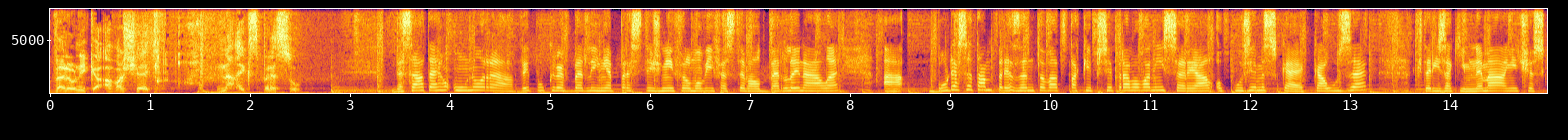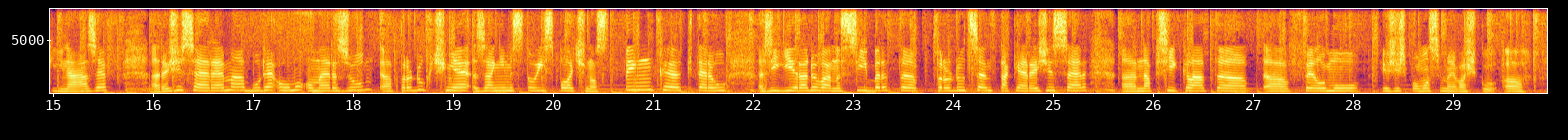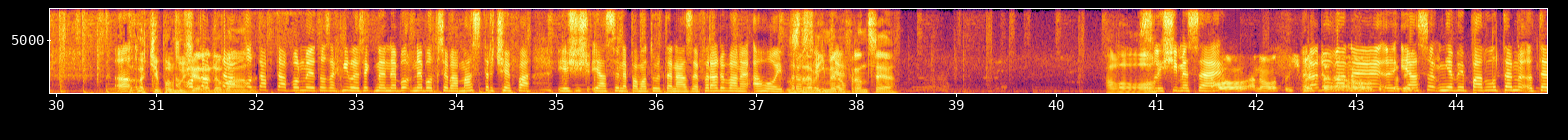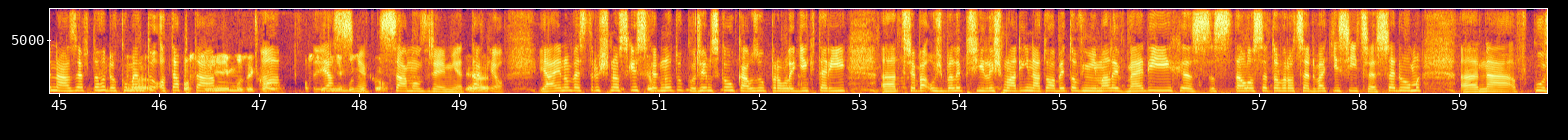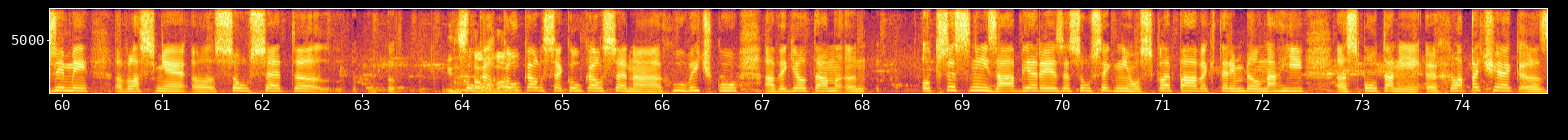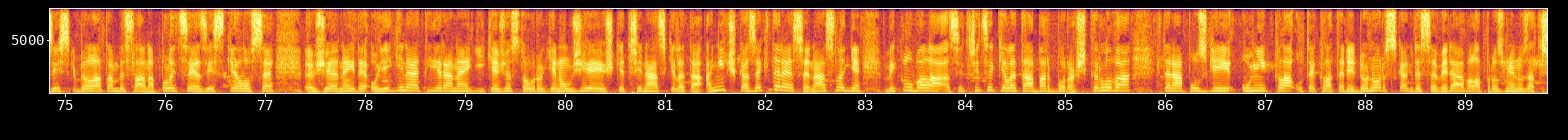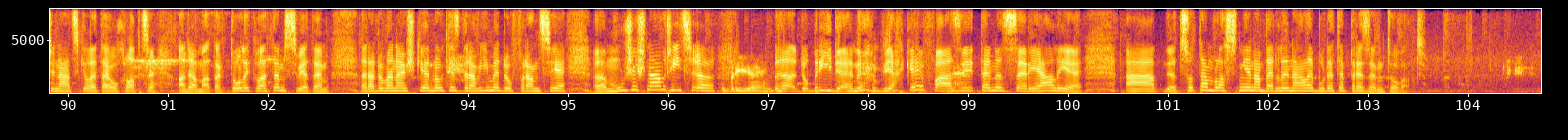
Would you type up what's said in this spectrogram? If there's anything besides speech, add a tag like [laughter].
Veronika a Vašek na Expressu. 10. února vypukne v Berlíně prestižní filmový festival Berlinále a bude se tam prezentovat taky připravovaný seriál o kuřimské kauze, který zatím nemá ani český název. Režisérem bude Omo Omerzu, produkčně za ním stojí společnost Pink, kterou řídí Radovan Siebert, producent, také režisér, například filmu, Ježíš, pomoz mi, Vašku, uh, a ti pomůže Radovan? Otaptá, on mi to za chvíli řekne, nebo, nebo třeba Masterchefa. Ježíš, já si nepamatuju ten název. Radované, ahoj, prosím Zdravíme tě. do Francie. Halo? Slyšíme se? Halo, ano, slyšíme Radované, se. Ano, já jsem, mě vypadl ten, ten název toho dokumentu Uh, o Taptá. postižení muzikou, postižení jasně, muzikou. samozřejmě, Je. tak jo. Já jenom ve stručnosti shrnu tu kuřimskou kauzu pro lidi, kteří uh, třeba už byli příliš mladí na to, aby to vnímali v médiích. Stalo se to v roce 2007 uh, na, v Kuřimi vlastně uh, soused uh, koukal, koukal, se, koukal se na chůvičku a viděl tam eh, otřesný záběry ze sousedního sklepa, ve kterém byl nahý eh, spoutaný eh, chlapeček. Eh, Zjist, byla tam vyslána policie, zjistilo se, že nejde o jediné týrané dítě, že s tou rodinou žije ještě 13-letá Anička, ze které se následně vyklubala asi 30-letá Barbora Škrlová, která později unikla, utekla tedy do Norska, kde se vydávala pro změnu za 13-letého chlapce Adama. Tak tolik letem světem. Radované, ještě jednou tě zdravíme do Francie. Můžeš nám říct, Dobrý den. Dobrý den, v jaké fázi ten seriál je a co tam vlastně na Berlinále budete prezentovat?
